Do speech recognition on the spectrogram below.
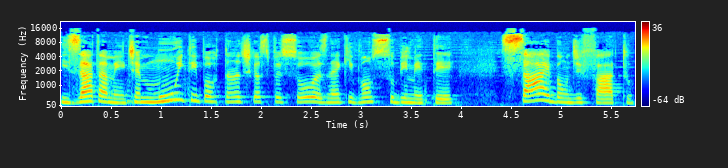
Exatamente, é muito importante que as pessoas né, que vão se submeter saibam de fato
